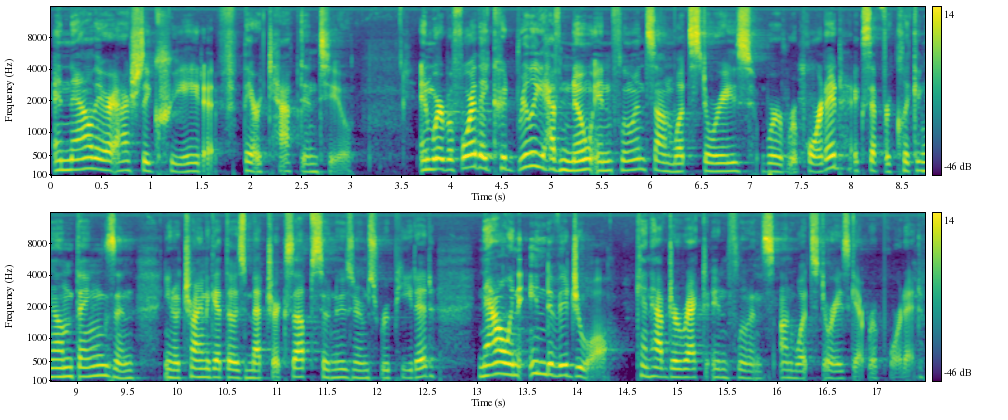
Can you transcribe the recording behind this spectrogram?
and now they are actually creative. They are tapped into. And where before they could really have no influence on what stories were reported, except for clicking on things and you know, trying to get those metrics up so newsrooms repeated, now an individual can have direct influence on what stories get reported.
